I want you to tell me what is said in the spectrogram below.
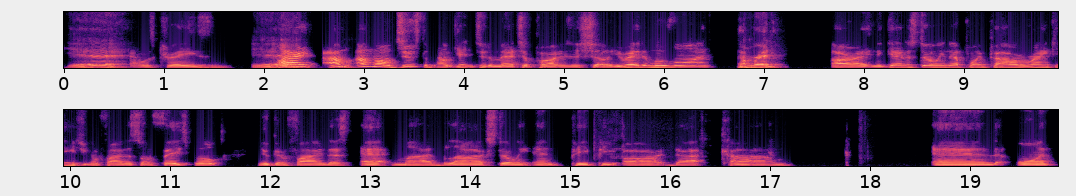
Yeah, yeah. That was crazy. Yeah. All right, I'm I'm all juiced about getting to the matchup part of the show. You ready to move on? I'm ready. All right. And again, the Sterling Net Point Power Rankings, you can find us on Facebook. You can find us at my blog, sterlingnppr.com. And on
